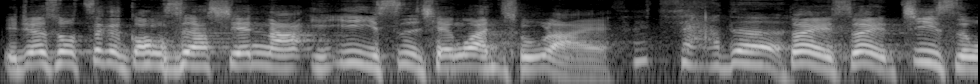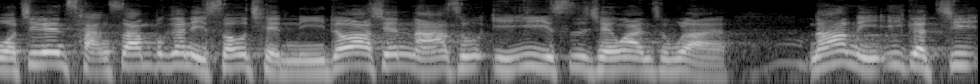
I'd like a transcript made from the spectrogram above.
也就是说，这个公司要先拿一亿四千万出来，真的假的？对，所以即使我今天厂商不跟你收钱，你都要先拿出一亿四千万出来。然后你一个经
